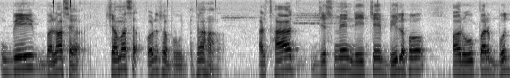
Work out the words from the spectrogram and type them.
भी बनस चमस ऊर्धबुध अर्थात जिसमें नीचे बिल हो और ऊपर बुध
